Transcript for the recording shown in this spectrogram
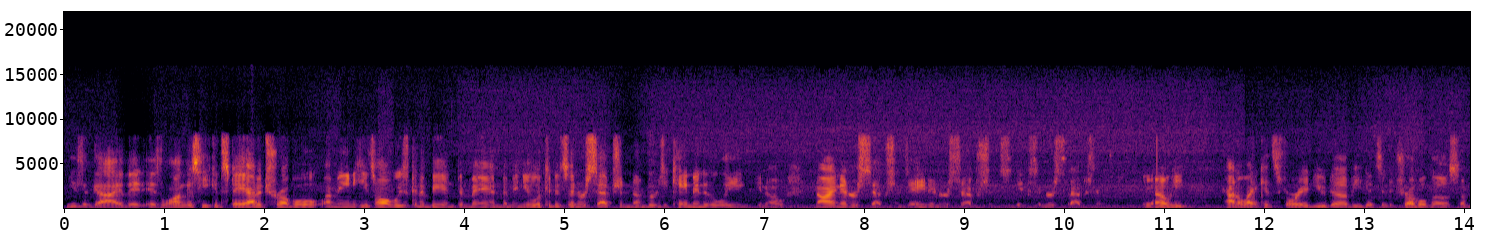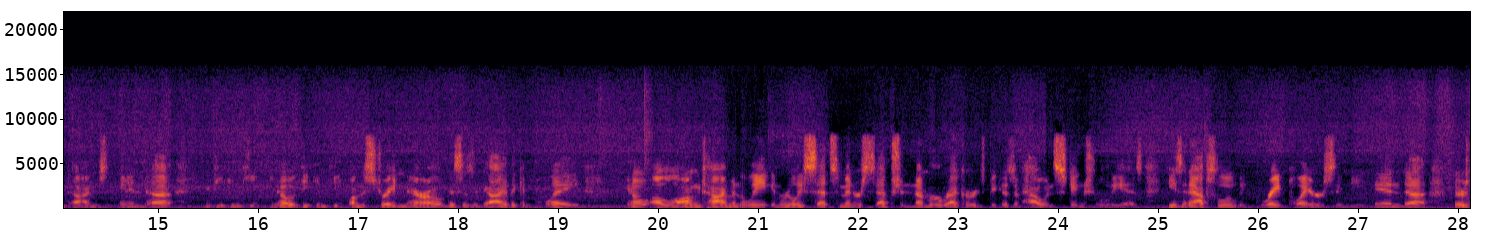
He's a guy that as long as he can stay out of trouble, I mean, he's always going to be in demand. I mean, you look at his interception numbers. He came into the league, you know, nine interceptions, eight interceptions, six interceptions. You know, he kind of like his story at UW. He gets into trouble though sometimes, and uh, if he can keep, you know, if he can keep on the straight and narrow, this is a guy that can play you know, a long time in the league and really set some interception number records because of how instinctual he is. He's an absolutely great player, Cindy. And uh, there's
